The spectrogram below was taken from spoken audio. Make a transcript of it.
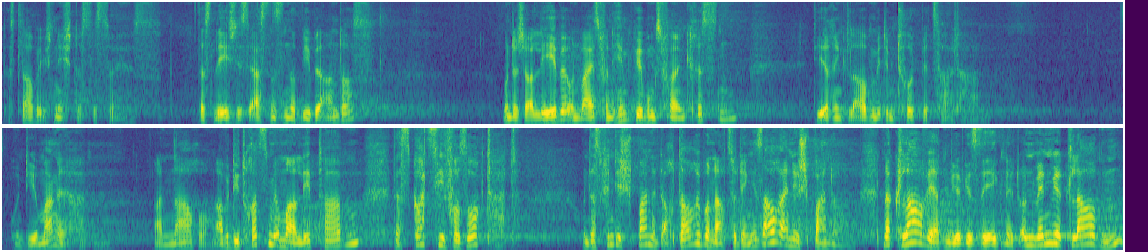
Das glaube ich nicht, dass das so ist. Das lese ich erstens in der Bibel anders. Und ich erlebe und weiß von hingebungsvollen Christen, die ihren Glauben mit dem Tod bezahlt haben. Und die Mangel hatten an Nahrung. Aber die trotzdem immer erlebt haben, dass Gott sie versorgt hat. Und das finde ich spannend. Auch darüber nachzudenken, ist auch eine Spannung. Na klar werden wir gesegnet. Und wenn wir glauben,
